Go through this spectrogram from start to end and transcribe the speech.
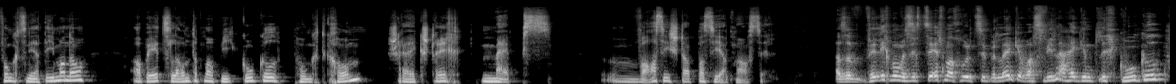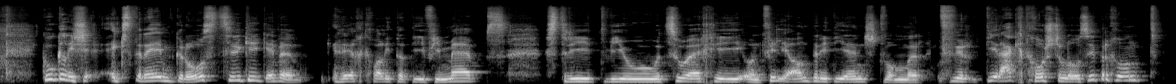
funktioniert immer noch, aber jetzt landet man bei google.com-maps. Was ist da passiert, Marcel? Also vielleicht muss man sich zuerst mal kurz überlegen, was will eigentlich Google? Google ist extrem großzügig, eben hochqualitative Maps, Street View, Suche und viele andere Dienste, wo man für direkt kostenlos überkommt.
